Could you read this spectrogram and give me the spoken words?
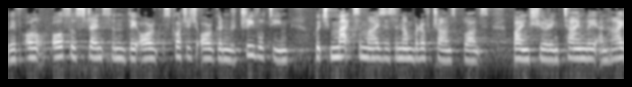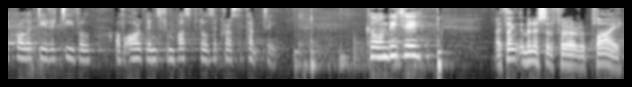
We have also strengthened the or Scottish Organ Retrieval Team, which maximises the number of transplants by ensuring timely and high-quality retrieval of organs from hospitals across the country. Colin Beattie. I thank the Minister for her reply.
